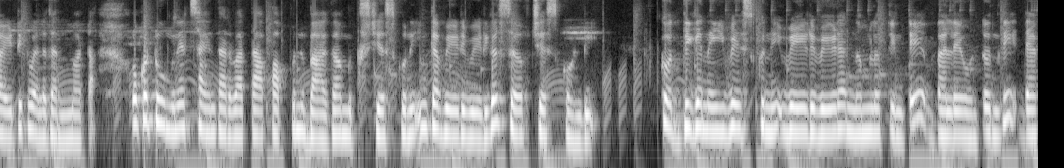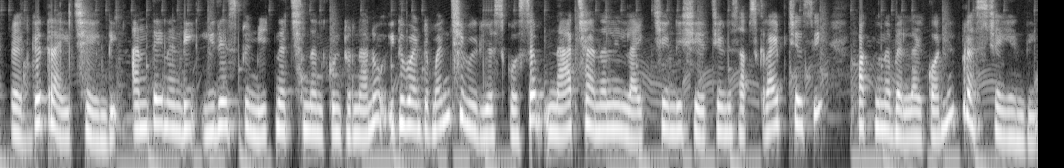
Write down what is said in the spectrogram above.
బయటికి వెళ్ళదనమాట ఒక టూ మినిట్స్ అయిన తర్వాత పప్పుని బాగా మిక్స్ చేసుకుని ఇంకా వేడి వేడిగా సర్వ్ చేసుకోండి. కొద్దిగా నెయ్యి వేసుకుని వేడి వేడి అన్నంలో తింటే భలే ఉంటుంది. డెఫినెట్గా ట్రై చేయండి. అంతేనండి ఈ రెసిపీ మీకు నచ్చింది అనుకుంటున్నాను. ఇటువంటి మంచి వీడియోస్ కోసం నా ఛానల్ని లైక్ చేయండి షేర్ చేయండి సబ్స్క్రైబ్ చేసి పక్కన బెల్ ఐకాన్ని ప్రెస్ చేయండి.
